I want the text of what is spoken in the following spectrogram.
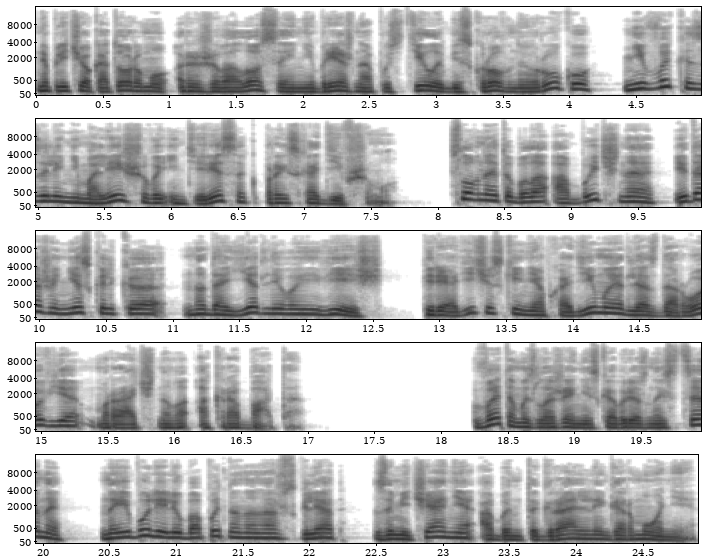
на плечо которому рыжеволосая небрежно опустила бескровную руку, не выказали ни малейшего интереса к происходившему. Словно это была обычная и даже несколько надоедливая вещь, периодически необходимая для здоровья мрачного акробата. В этом изложении скобрезной сцены наиболее любопытно, на наш взгляд, замечание об интегральной гармонии.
